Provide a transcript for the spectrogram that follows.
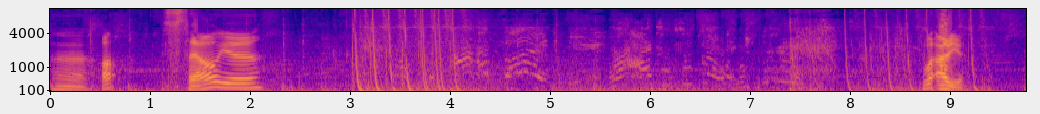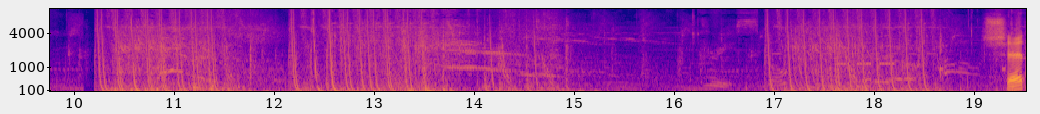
Uh, oh, saw you. Where are you? Shit.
